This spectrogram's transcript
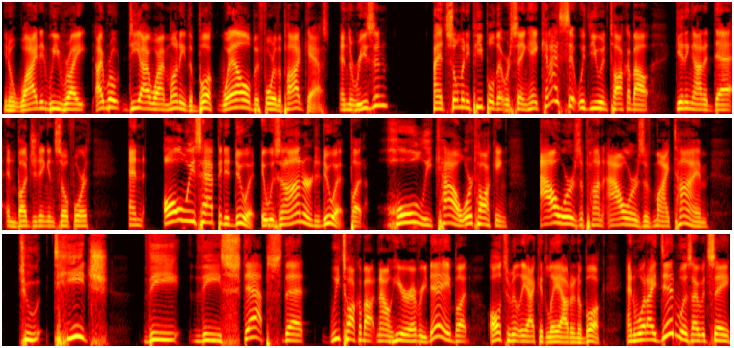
you know, why did we write? I wrote DIY Money, the book, well before the podcast. And the reason I had so many people that were saying, hey, can I sit with you and talk about getting out of debt and budgeting and so forth? And always happy to do it. It was an honor to do it, but holy cow, we're talking hours upon hours of my time to teach the the steps that we talk about now here every day, but ultimately I could lay out in a book. And what I did was I would say,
